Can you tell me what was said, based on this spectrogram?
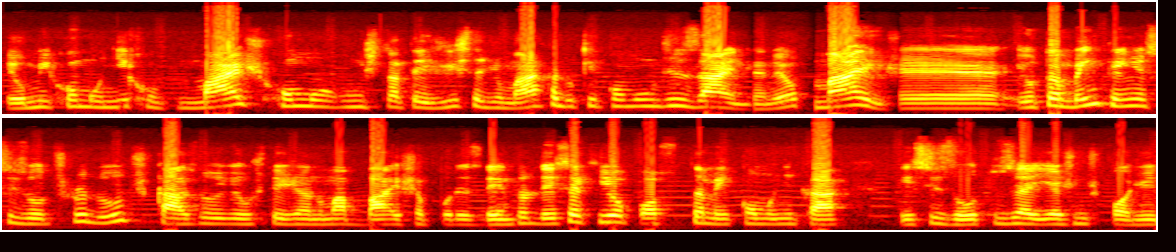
Eu me comunico mais como um estrategista de marca do que como um designer, entendeu? Mas é, eu também tenho esses outros produtos, caso eu esteja numa baixa, por exemplo, dentro desse aqui, eu posso também comunicar esses outros aí a gente pode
